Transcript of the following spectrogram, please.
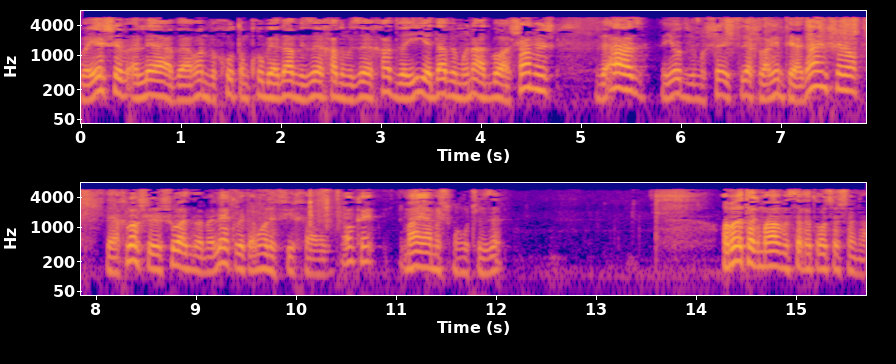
וישב עליה ואהרון וחור תמכו בידיו מזה אחד ומזה אחד, ויהי ידיו אמונה עד בוא השמש, ואז, היות ומשה הצליח להרים את הידיים שלו, ויחלוש יהושע את עמלק ותאמר לפי חרב. אוקיי, מה היה המשמעות של זה? אומרת הגמרא במסכת ראש השנה,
